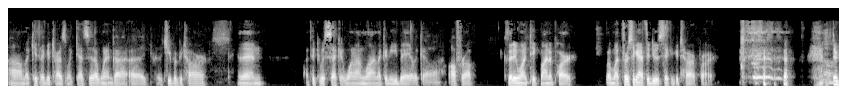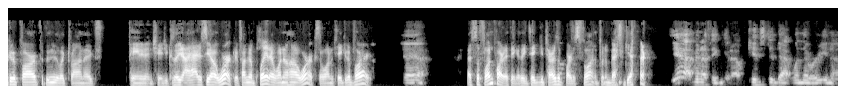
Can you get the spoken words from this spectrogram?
um, my kids had guitars. I'm like, that's it. I went and got a, a cheaper guitar, and then I picked up a second one online, like an eBay, like a offer up, because I didn't want to take mine apart. But my first thing I have to do is take a guitar apart. Uh, Took it apart, put the new electronics, painted it, and change it because I, I had to see how it worked. If I'm gonna play it, I want to know how it works. I want to take it apart. yeah, yeah. That's the fun part. I think. I think taking guitars apart is fun. And putting them back together. yeah, I mean, I think you know, kids did that when they were, you know,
